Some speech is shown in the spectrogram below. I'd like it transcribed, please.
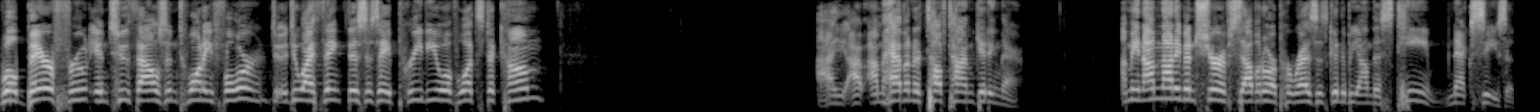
will bear fruit in 2024? Do, do, I think this is a preview of what's to come? I, I, am having a tough time getting there. I mean, I'm not even sure if Salvador Perez is going to be on this team next season.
